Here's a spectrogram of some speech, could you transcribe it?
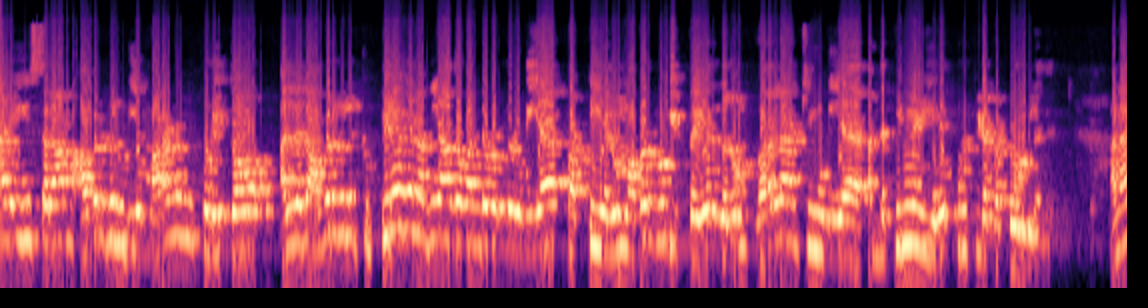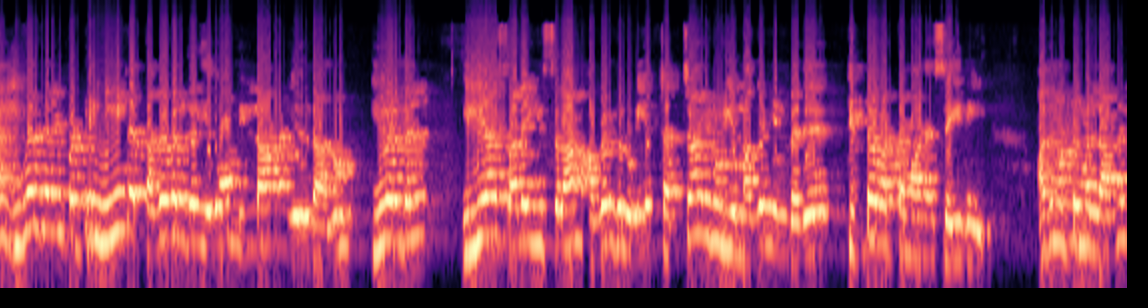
அலி இஸ்லாம் அவர்களுடைய மரணம் குறித்தோ அல்லது அவர்களுக்கு பிறகு நபியாக வந்தவர்களுடைய பட்டியலும் அவர்களுடைய பெயர்களும் வரலாற்றினுடைய அந்த பின்னணியிலே குறிப்பிடப்பட்டுள்ளது. ஆனால் இவர்களை பற்றி நீண்ட தகவல்கள் எதுவும் இல்லாமல் இருந்தாலும் இவர்கள் இலியாஸ் அலை இஸ்லாம் அவர்களுடைய சச்சாவினுடைய மகன் என்பது திட்டவட்டமான செய்தி. அது மட்டுமல்லாமல்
